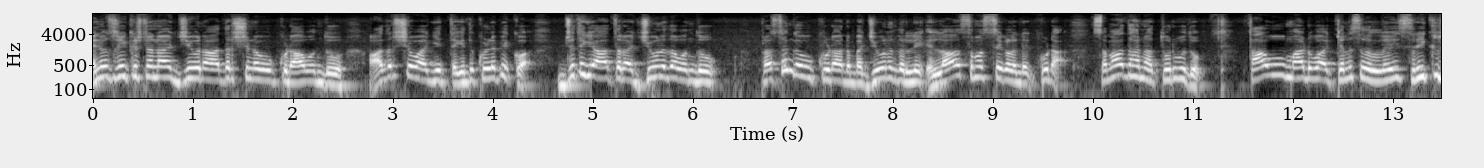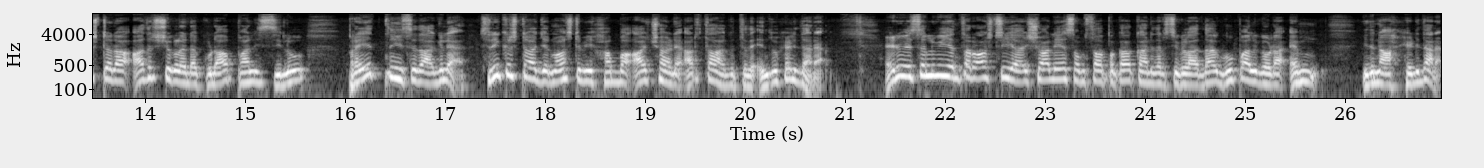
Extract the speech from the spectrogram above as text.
ಇನ್ನು ಶ್ರೀಕೃಷ್ಣನ ಜೀವನ ಆದರ್ಶನವು ಕೂಡ ಒಂದು ಆದರ್ಶವಾಗಿ ತೆಗೆದುಕೊಳ್ಳಬೇಕು. ಜೊತೆಗೆ ಆತನ ಜೀವನದ ಒಂದು ಪ್ರಸಂಗವು ಕೂಡ ನಮ್ಮ ಜೀವನದಲ್ಲಿ ಎಲ್ಲ ಸಮಸ್ಯೆಗಳನ್ನು ಕೂಡ ಸಮಾಧಾನ ತೋರುವುದು. ತಾವು ಮಾಡುವ ಕೆಲಸದಲ್ಲಿ ಶ್ರೀಕೃಷ್ಣನ ಆದರ್ಶಗಳನ್ನು ಕೂಡ ಪಾಲಿಸಲು ಪ್ರಯತ್ನಿಸಿದಾಗಲೇ ಶ್ರೀಕೃಷ್ಣ ಜನ್ಮಾಷ್ಟಮಿ ಹಬ್ಬ ಆಚರಣೆ ಅರ್ಥ ಆಗುತ್ತದೆ ಎಂದು ಹೇಳಿದ್ದಾರೆ. ಇನ್ನು ಎಸ್ ಎಲ್ ವಿ ಅಂತಾರಾಷ್ಟ್ರೀಯ ಶಾಲೆಯ ಸಂಸ್ಥಾಪಕ ಕಾರ್ಯದರ್ಶಿಗಳಾದ ಗೋಪಾಲ್ಗೌಡ ಎಂ. ಇದನ್ನ ಹೇಳಿದ್ದಾರೆ.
